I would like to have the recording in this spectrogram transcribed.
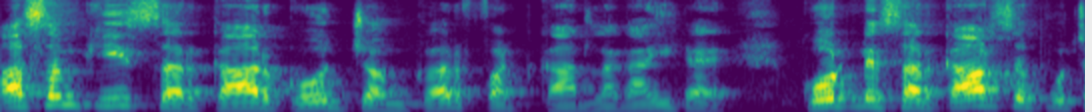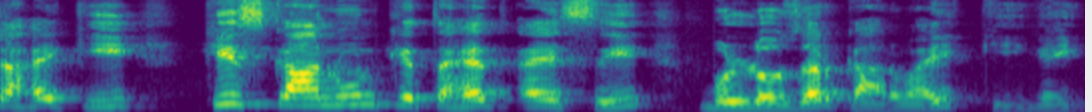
असम की सरकार को जमकर फटकार लगाई है। कोर्ट ने सरकार से पूछा है कि किस कानून के तहत ऐसी बुलडोजर कार्रवाई की गई।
